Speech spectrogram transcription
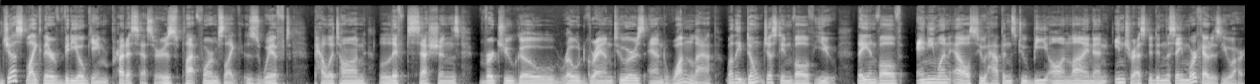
Just like their video game predecessors, platforms like Zwift, Peloton, Lift Sessions, Virtugo, Road Grand Tours, and One Lap, well, they don't just involve you, they involve anyone else who happens to be online and interested in the same workout as you are.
